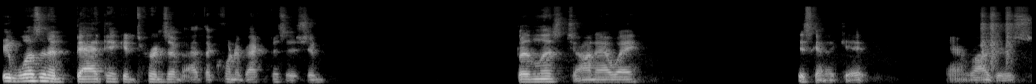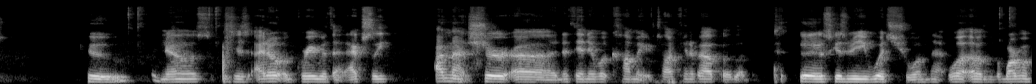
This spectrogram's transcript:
It wasn't a bad pick in terms of at the cornerback position. But unless John Elway is going to get Aaron Rodgers, who knows? Because I don't agree with that. Actually, I'm not sure, uh, Nathaniel, what comment you're talking about, but uh, excuse me, which one that what uh, Lamar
